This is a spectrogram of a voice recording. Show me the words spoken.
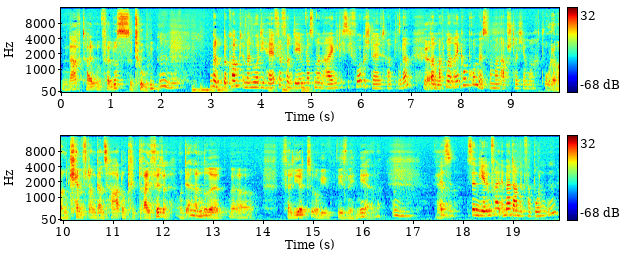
Nachteil und Verlust zu tun. Mhm. Man bekommt immer nur die Hälfte von dem, was man eigentlich sich vorgestellt hat, oder? Ja. Dann macht man einen Kompromiss, wo man Abstriche macht. Oder man kämpft dann ganz hart und kriegt drei Viertel und der mhm. andere äh, verliert irgendwie wesentlich mehr. Ne? Mhm. Ja. Es ist in jedem Fall immer damit verbunden,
